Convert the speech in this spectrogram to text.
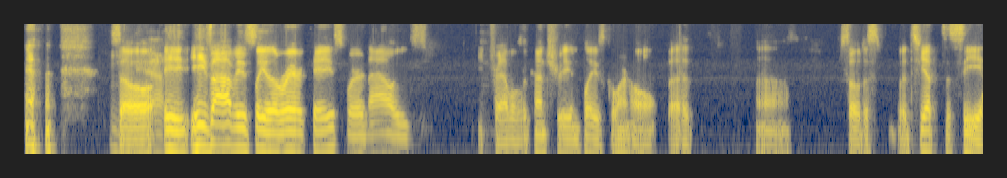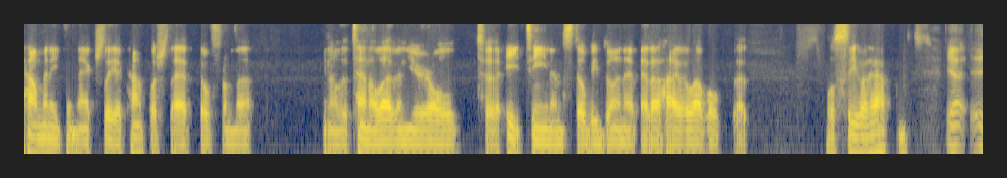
so Yeah. he, he's obviously the rare case where now he's he travels the country and plays cornhole, but. Uh, so this, it's yet to see how many can actually accomplish that go from the you know the 10 11 year old to 18 and still be doing it at a high level but we'll see what happens Yeah, uh,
